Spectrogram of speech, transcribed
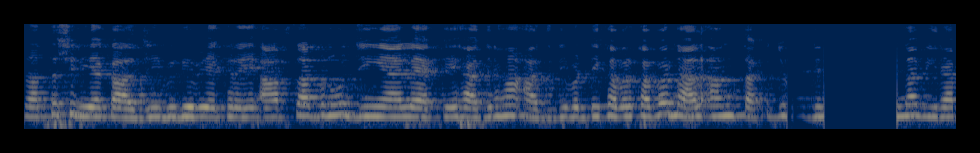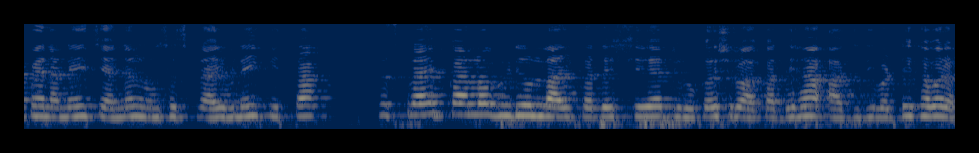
ਸਤਿ ਸ਼੍ਰੀ ਅਕਾਲ ਜੀ, ਵੀਡੀਓ ਵੇਖ ਰਹੇ ਆਪ ਸਭ ਨੂੰ। ਜੀ ਆਇਆਂ ਲੈ ਕੇ ਹਾਜ਼ਰ ਹਾਂ ਅੱਜ ਦੀ ਵੱਡੀ ਖਬਰ। ਖਬਰ ਨਾਲ ਅੰਤ ਤੱਕ ਜਿਨ੍ਹਾਂ ਵੀਰਾਂ ਭੈਣਾਂ ਨੇ ਚੈਨਲ ਨੂੰ ਸਬਸਕ੍ਰਾਈਬ ਨਹੀਂ ਕੀਤਾ, ਸਬਸਕ੍ਰਾਈਬ ਕਰ ਲਓ, ਵੀਡੀਓ ਨੂੰ ਲਾਈਕ ਅਤੇ ਸ਼ੇਅਰ ਜ਼ਰੂਰ ਕਰ। ਸ਼ੁਰੂਆਤ ਕਰਦੇ ਹਾਂ ਅੱਜ ਦੀ ਵੱਡੀ ਖਬਰ।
